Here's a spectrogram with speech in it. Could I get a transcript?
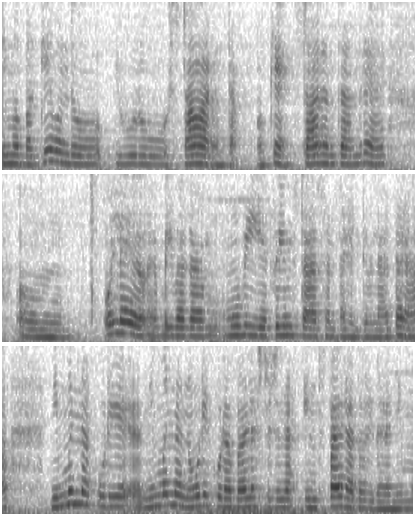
ನಿಮ್ಮ ಬಗ್ಗೆ ಒಂದು ಇವರು ಸ್ಟಾರ್ ಅಂತ, ಓಕೆ? ಸ್ಟಾರ್ ಅಂತ ಅಂದರೆ ಒಳ್ಳೆ, ಇವಾಗ ಮೂವಿ, ಫಿಲ್ಮ್ ಸ್ಟಾರ್ಸ್ ಅಂತ ಹೇಳ್ತೀವಲ್ಲ, ಆ ಥರ ನಿಮ್ಮನ್ನು ಕೂಡಿ, ನಿಮ್ಮನ್ನು ನೋಡಿ ಕೂಡ ಭಾಳಷ್ಟು ಜನ ಇನ್ಸ್ಪೈರ್ ಆದವರು ಇದ್ದಾರೆ. ನಿಮ್ಮ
